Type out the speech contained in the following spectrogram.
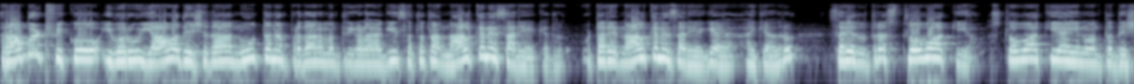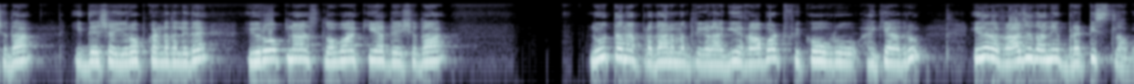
ರಾಬರ್ಟ್ ಫಿಕೋ ಇವರು ಯಾವ ದೇಶದ ನೂತನ ಪ್ರಧಾನಮಂತ್ರಿಗಳಾಗಿ ಸತತ ನಾಲ್ಕನೇ ಸಾರಿ ಆಯ್ಕೆಯಾದರು ಒಟ್ಟಾರೆ ನಾಲ್ಕನೇ ಸಾರಿಯಾಗಿ ಆಯ್ಕೆಯಾದರು ಸರಿಯಾದ ಉತ್ತರ, ಸ್ಲೋವಾಕಿಯಾ. ಸ್ಲೋವಾಕಿಯಾ ಎನ್ನುವಂಥ ದೇಶದ ಈ ದೇಶ ಯುರೋಪ್ ಖಂಡದಲ್ಲಿದೆ. ಯುರೋಪ್ನ ಸ್ಲೋವಾಕಿಯಾ ದೇಶದ ನೂತನ ಪ್ರಧಾನಮಂತ್ರಿಗಳಾಗಿ ರಾಬರ್ಟ್ ಫಿಕೋ ಅವರು ಆಯ್ಕೆಯಾದರು. ಇದರ ರಾಜಧಾನಿ ಬ್ರಟಿಸ್ಲಾವ.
